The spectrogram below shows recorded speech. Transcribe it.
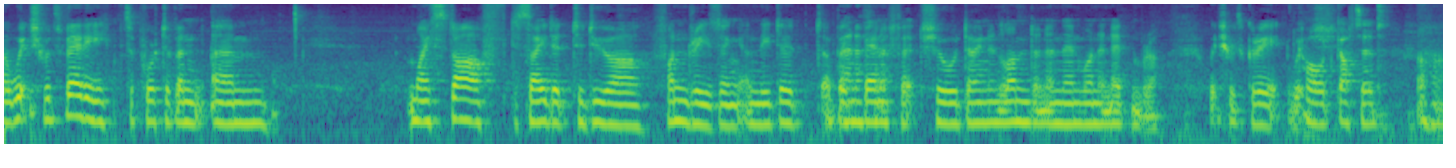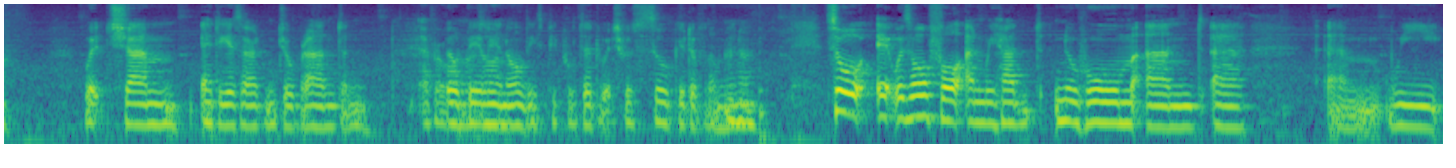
uh, which was very supportive. And um, my staff decided to do a fundraising, and they did a big Benefit. benefit show down in London and then one in Edinburgh, which was great. Which, called Gutted. uh-huh, which um, Eddie Izzard and Jo Brand and Everyone Bill Bailey and all these people did, which was so good of them, you Mhm. know. So it was awful, and we had no home, and uh, um, we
